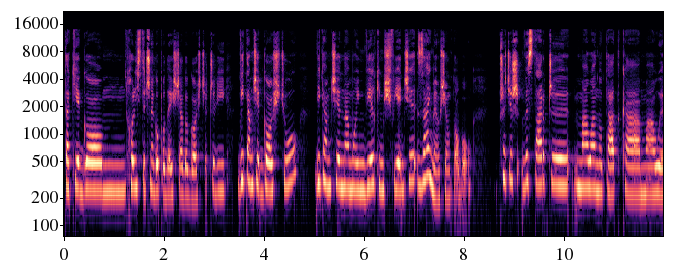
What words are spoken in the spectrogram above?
takiego mm, holistycznego podejścia do gościa, czyli witam cię gościu, witam cię na moim wielkim święcie, zajmę się tobą. Przecież wystarczy mała notatka, małe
